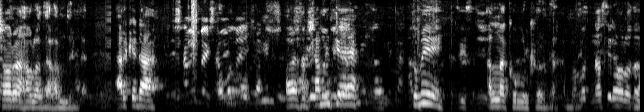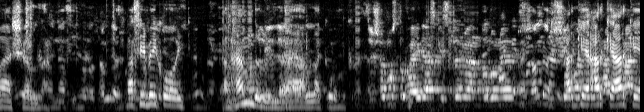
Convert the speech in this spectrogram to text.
সরা হাওলাদ আলহামদুলিল্লাহ। আর কেডা? স্বামীকে তুমি আল্লাহ কবুল করে দাও। নাসির ভাই কই? আলহামদুলিল্লাহ আল্লাহ কবুল করে আর কে আর কে আর কে?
